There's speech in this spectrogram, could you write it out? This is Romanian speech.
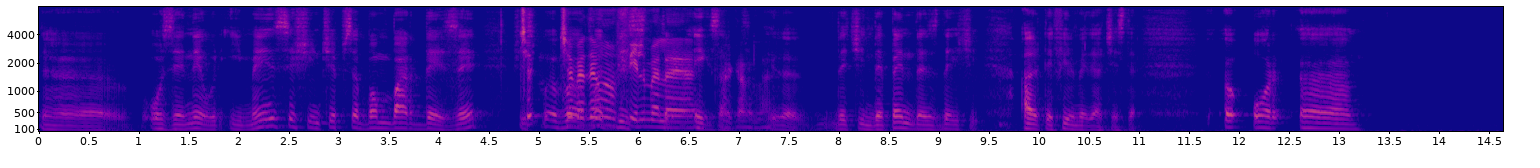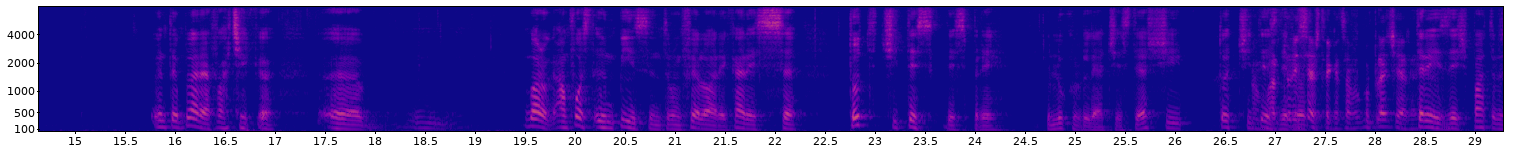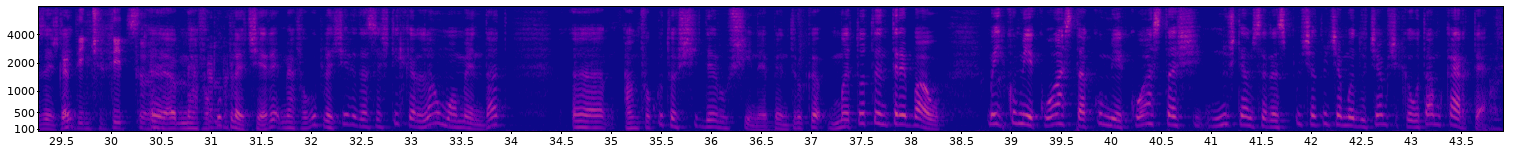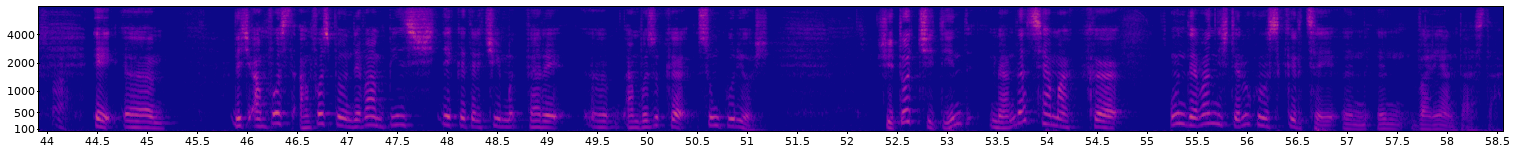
uh, ozeneuri imense și încep să bombardeze ce, vă, ce vedem vă în filmele exact, pe care le... Deci Independence Day și alte filme de acestea. Or, uh, întâmplarea face că uh, mă rog, am fost împins într-un fel oarecare să tot citesc despre lucrurile acestea și tot citesc. Mărturisește că ți-a făcut plăcere. 30-40 de ani. din citit... Uh, mi-a făcut plăcere, mi-a făcut plăcere, dar să știi că la un moment dat uh, am făcut-o și de rușine, pentru că mă tot întrebau, măi, cum e cu asta, cum e cu asta și nu știam să răspund și atunci mă duceam și căutam cartea. Asta. E, uh, deci am fost, am fost pe undeva împins și de către cei care uh, am văzut că sunt curioși. Și tot citind, mi-am dat seama că undeva niște lucruri scârțe în, în varianta asta.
